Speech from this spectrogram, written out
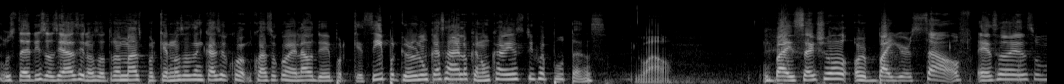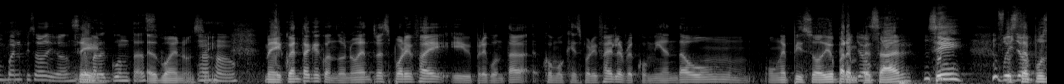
Ustedes disociadas y nosotros más, ¿por qué nos hacen caso con, caso con el audio? Y porque sí, porque uno nunca sabe lo que nunca ha visto, hijo de putas. Wow. Bisexual or by yourself. Eso es un buen episodio Sí, de preguntas. es bueno, sí. Me di cuenta que cuando uno entra a Spotify y pregunta, como que Spotify le recomienda un, un episodio para Fui yo. empezar. Sí, Fui usted yo. puso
